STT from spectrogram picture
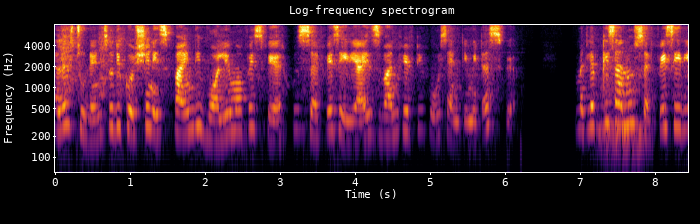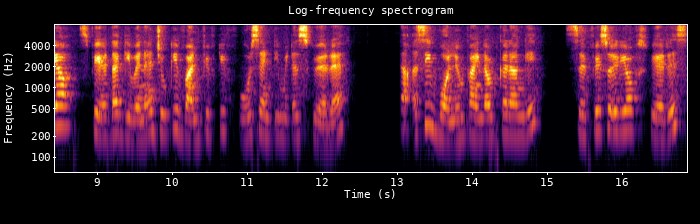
Hello students, so the question is find the volume of a sphere whose surface area is 154 centimeter square. मतलब कि ਸਾਨੂੰ ਸਰਫੇਸ ਏਰੀਆ ਸਫੇਅਰ ਦਾ ਗਿਵਨ ਹੈ ਜੋ ਕਿ 154 ਸੈਂਟੀਮੀਟਰ ਸਕੁਅਰ ਹੈ ਤਾਂ ਅਸੀਂ ਵੋਲਿਊਮ ਫਾਈਂਡ ਆਊਟ ਕਰਾਂਗੇ surface area of sphere is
